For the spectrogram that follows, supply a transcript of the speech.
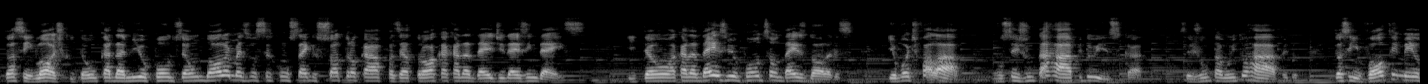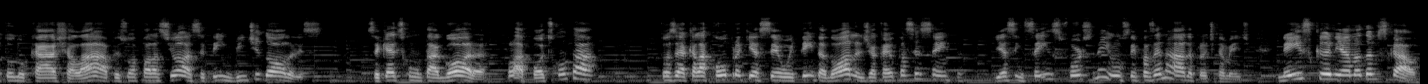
Então assim, lógico, então cada mil pontos é um dólar, mas você consegue só trocar, fazer a troca a cada 10 de 10 em 10. Então a cada 10 mil pontos são 10 dólares. E eu vou te falar, você junta rápido isso, cara. Você junta muito rápido. Então assim, volta e meia eu tô no caixa lá, a pessoa fala assim, ó, oh, você tem 20 dólares. Você quer descontar agora? Fala, ah, pode descontar. Então, assim, aquela compra que ia ser 80 dólares já caiu para 60. E assim, sem esforço nenhum, sem fazer nada praticamente. Nem escanear nota fiscal.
